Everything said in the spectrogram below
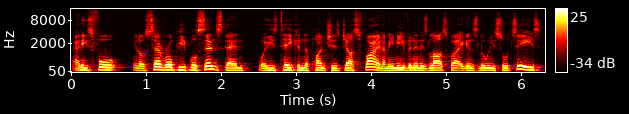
And he's fought, you know, several people since then where he's taken the punches just fine. I mean, even in his last fight against Luis Ortiz,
